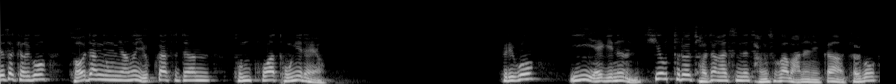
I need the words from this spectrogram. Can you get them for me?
그래서 결국 저장 용량은 육가스전 분포와 동일해요. 그리고 이 얘기는 CO2를 저장할 수 있는 장소가 많으니까 결국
